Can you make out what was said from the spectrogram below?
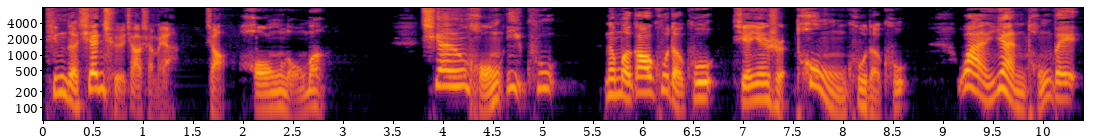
听的仙曲叫什么呀？叫《红楼梦》。千红一哭，那莫高窟的窟，谐音是痛哭的哭。万宴同杯，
